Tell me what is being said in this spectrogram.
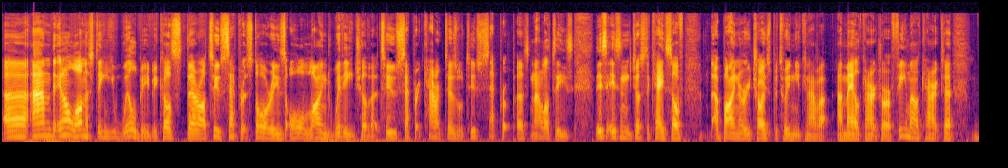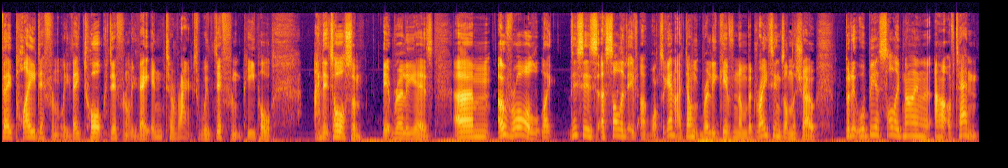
Uh, and in all honesty, you will be because there are two separate stories all aligned with each other, two separate characters with two separate personalities. This isn't just a case of a binary choice between you can have a, a male character or a female character. They play differently, they talk differently, they interact with different people, and it's awesome. It really is. Um, overall, like this is a solid. Uh, once again, I don't really give numbered ratings on the show, but it will be a solid nine out of ten.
